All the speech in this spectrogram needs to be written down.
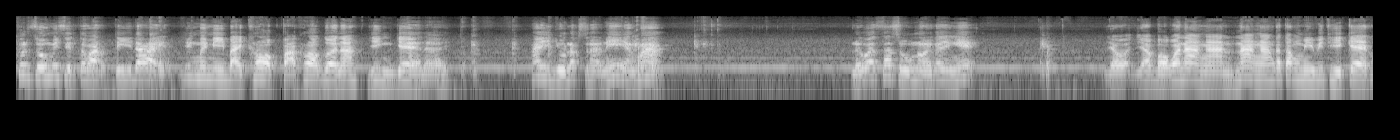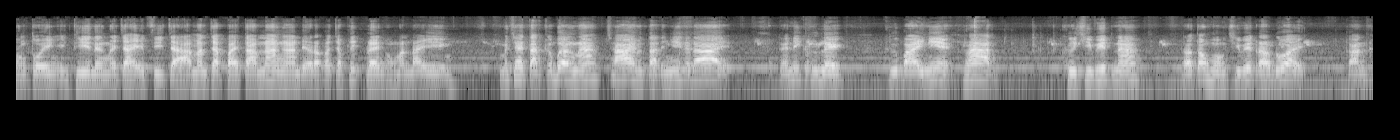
ขึ้นสูงมีสิทธิ์ตวัดตีได้ ยิ่งไม่มีใบครอบฝาครอบด้วยนะ ยิ่งแย่เลย ให้อยู่ลักษณะนี้อย่างมาก หรือว่าถ้าสูงหน่อยก็อย่างนี้ อย่าอย่าบอกว่าหน้างานหน้างานก็ต้องมีวิธีแก้ของตัวเองอีกทีหนึ่งนะจ๊ะ FC จ๋ามันจะไปตามหน้างานเดี๋ยวเราก็จะพลิกแปลงของมันได้เอง ไม่ใช่ตัดกระเบื้องนะ ใช่มันตัดอย่างนี้ก็ได้ แต่นี่คือเหล็กคือใบนี้พลาดคือชีวิตนะ เราต้องห่วงชีวิตเราด้วย การค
